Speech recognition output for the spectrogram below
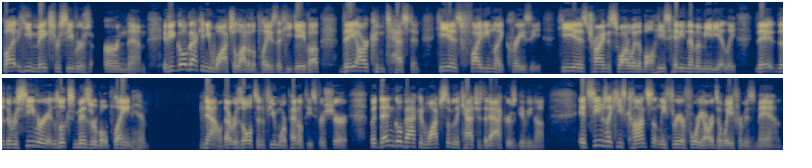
but he makes receivers earn them if you go back and you watch a lot of the plays that he gave up they are contested he is fighting like crazy he is trying to swat away the ball he's hitting them immediately the the, the receiver it looks miserable playing him now, that results in a few more penalties for sure. But then go back and watch some of the catches that Acker's giving up. It seems like he's constantly three or four yards away from his man.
